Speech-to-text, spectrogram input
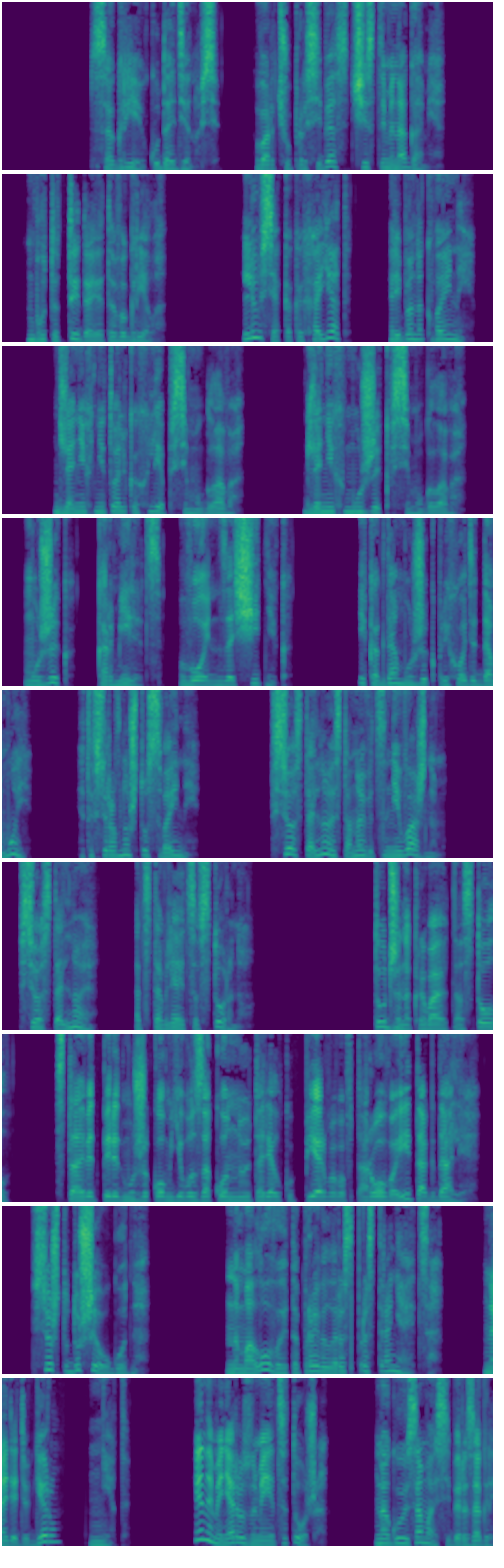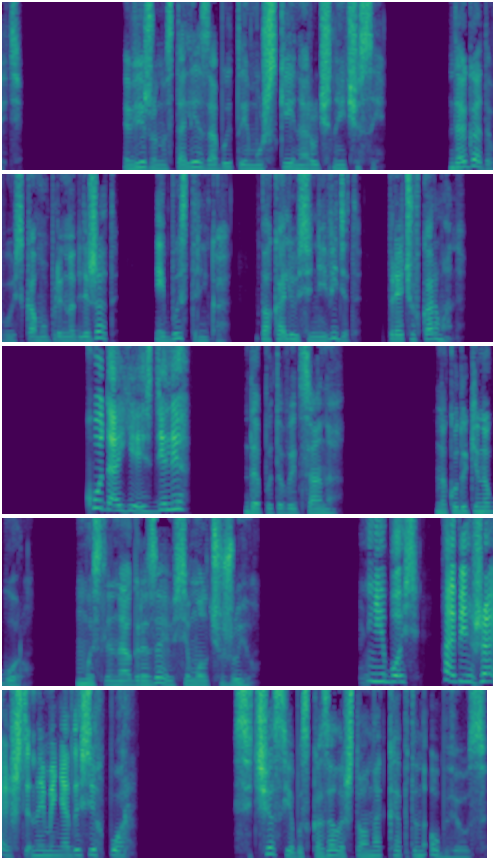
«Согрею, куда денусь?» Ворчу про себя с чистыми ногами. Будто ты до этого грела. Люся, как и Хаят, ребенок войны. Для них не только хлеб всему голова. Для них мужик всему голова. Мужик — кормилец, воин, защитник. И когда мужик приходит домой, это все равно, что с войны. Все остальное становится неважным. Все остальное отставляется в сторону. Тут же накрывают на стол, ставят перед мужиком его законную тарелку первого, второго и так далее. Все, что душе угодно. На малого это правило распространяется. На дядю Геру — нет. И на меня, разумеется, тоже. Могу и сама себе разогреть. Вижу на столе забытые мужские наручные часы. Догадываюсь, кому принадлежат, и быстренько, пока Люся не видит, прячу в карман. «Куда ездили?» — допытывается она. «На Кудыкину гору». Мысленно огрызаюсь и молча жую. «Небось, обижаешься на меня до сих пор». Сейчас я бы сказала, что она Кэптон Обвиус.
